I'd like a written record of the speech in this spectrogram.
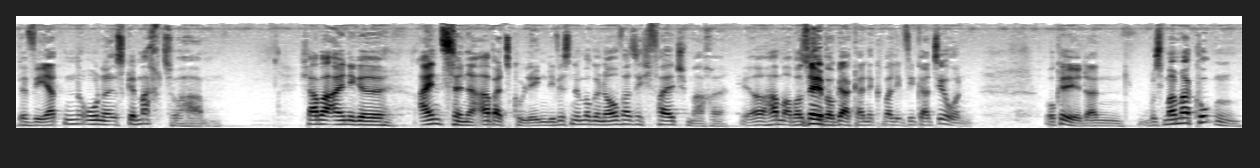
bewerten, ohne es gemacht zu haben. Ich habe einige einzelne Arbeitskollegen, die wissen immer genau, was ich falsch mache, ja, haben aber selber gar keine Qualifikation. Okay, dann muss man mal gucken.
